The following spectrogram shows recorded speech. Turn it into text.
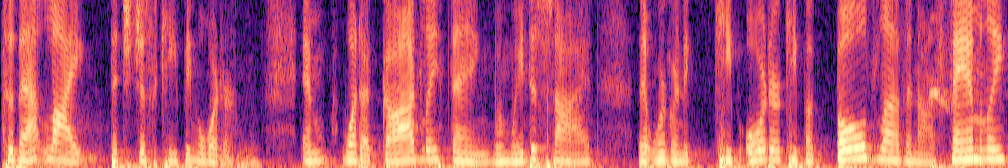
to that light that's just keeping order. And what a godly thing when we decide that we're going to keep order, keep a bold love in our family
